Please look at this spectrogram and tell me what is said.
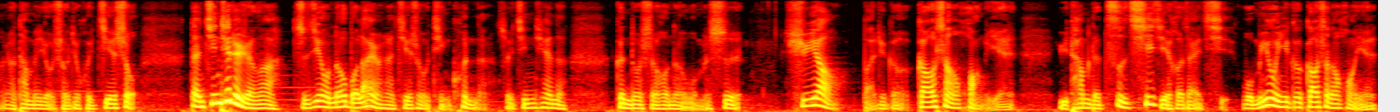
然后他们有时候就会接受。但今天的人啊，直接用 noble lie 让他接受挺困难。所以今天呢，更多时候呢，我们是需要。把这个高尚谎言与他们的自欺结合在一起，我们用一个高尚的谎言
